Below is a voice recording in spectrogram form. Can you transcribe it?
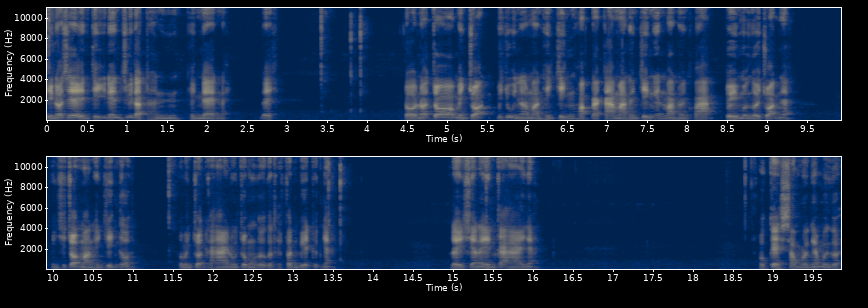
Thì nó sẽ hiển thị lên chữ đặt hình, hình nền này. Đây rồi nó cho mình chọn, ví dụ như là màn hình chính hoặc là cả màn hình chính đến màn hình khóa, tùy mọi người chọn nhé. Mình sẽ chọn màn hình chính thôi. Rồi mình chọn cả hai luôn cho mọi người có thể phân biệt được nhé. Đây sẽ lên cả hai nhé. Ok, xong rồi nhé mọi người.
